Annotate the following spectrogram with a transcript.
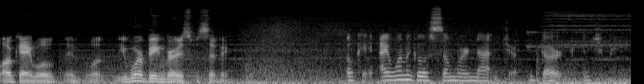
okay, well, it, well, you weren't being very specific. Okay, I want to go somewhere not dark in Japan.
